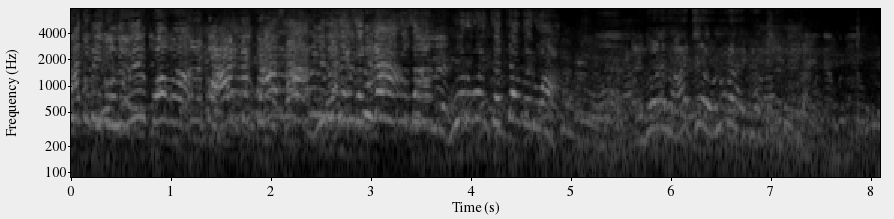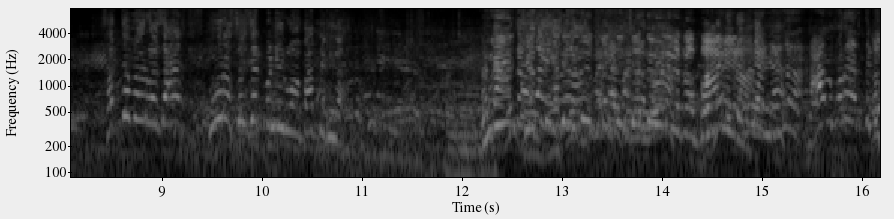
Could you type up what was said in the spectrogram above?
பத்து உயிர் போகும்? ஊரு ஊர் சத்தா போயிருவான் சத்து போயிருவான் சார். ஊரை சூசைட் பண்ணிடுவான் பாத்துக்கங்க. நாலு முறை எடுத்துட்டு.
